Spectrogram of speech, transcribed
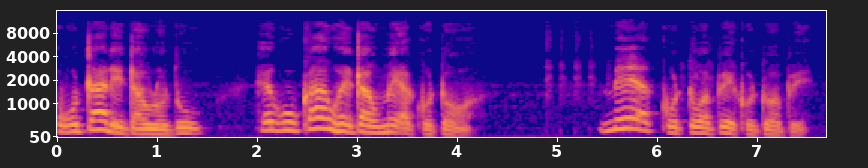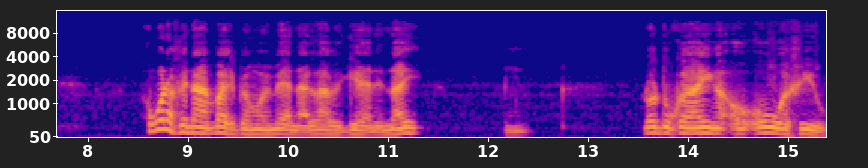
O kutari e tau lotu, he kukau he tau mea kotoa mea kotoa pe kotoa pe. O kona whena basi pe mo mea na lawe ke ane nai. Lotu mm. ka inga o oua fiu.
